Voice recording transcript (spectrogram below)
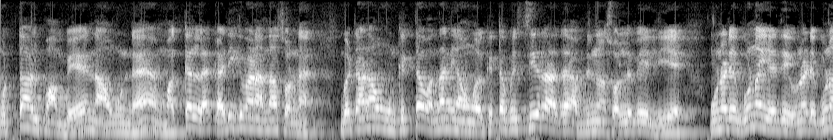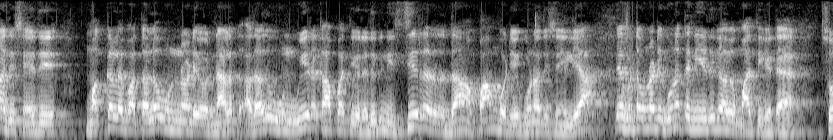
முட்டாள் பாம்பே நான் உன்னை மக்களில் கடிக்க வேணாம் தான் சொன்னேன். பட் ஆனால் உன்கிட்ட வந்தால் நீ அவங்க கிட்ட போய் சீராத அப்படின்னு நான் சொல்லவே இல்லையே. உன்னுடைய குணம் எது? உன்னுடைய குணாதிசயம் எது? மக்களை பார்த்தாலும் உன்னுடைய ஒரு நில அதாவது உன் உயிரை காப்பாற்றிக்கிறதுக்கு நீ சீர்றது தான் பாம்புடைய குணாதிசயம் இல்லையா? இப்பட்ட உன்னுடைய குணத்தை நீ எதுக்காக மாற்றிக்கிட்ட ஸோ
